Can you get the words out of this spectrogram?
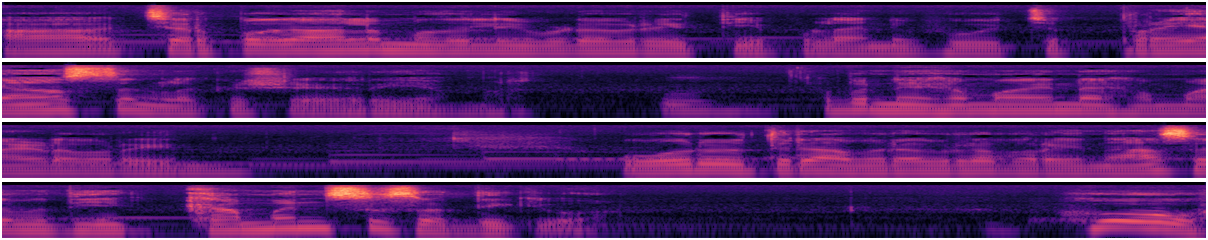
ആ ചെറുപ്പകാലം മുതൽ ഇവിടെ വരെ എത്തിയപ്പോൾ അനുഭവിച്ച പ്രയാസങ്ങളൊക്കെ ഷെയർ ചെയ്യാൻ പറഞ്ഞു. അപ്പോൾ നെഹമായ നെഹമായുടെ പറയുന്നു. ഓരോരുത്തരും അവരവരുടെ പറയുന്നു. ആ സമയത്ത് ഞാൻ കമൻസ് ശ്രദ്ധിക്കുക ഹോ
